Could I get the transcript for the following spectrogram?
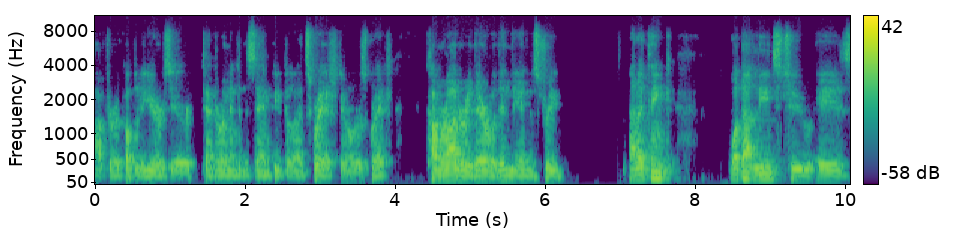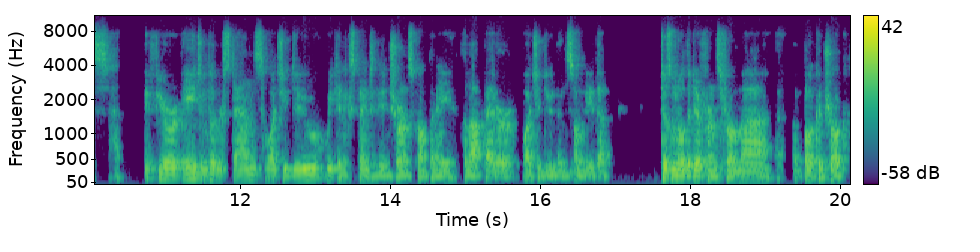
after a couple of years, you tend to run into the same people, and it's great. You know, there's great camaraderie there within the industry, and I think what that leads to is if your agent understands what you do, we can explain to the insurance company a lot better what you do than somebody that doesn't know the difference from uh, a bucket truck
